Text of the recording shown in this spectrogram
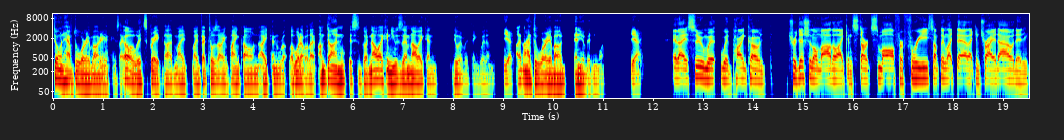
don't have to worry about anything. It's like, oh, it's great. Uh, my, my vectors are in Pinecone. I can, whatever, like I'm done. This is good. Now I can use them. Now I can do everything with them. Yeah. I don't have to worry about any of it anymore. Yeah. And I assume with, with Pinecone, traditional model, I can start small for free, something like that. I can try it out and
